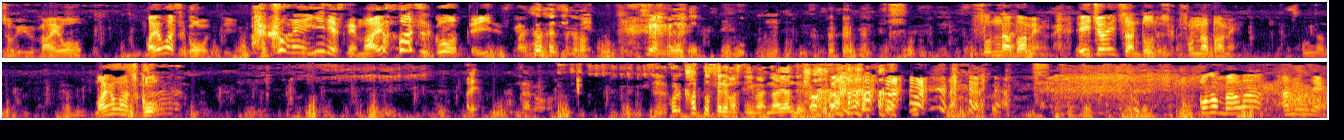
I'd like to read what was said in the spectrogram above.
そういう迷う、迷わず GO っていう。あ、これいいですね。迷わず GO っていいですね。迷わずご。うん。そんな場面。HIH さんどうですか？そんな場面。そんな、迷わず GO! あれ？なるほど。これカットされますね、今。悩んでる。この間は、あのね、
